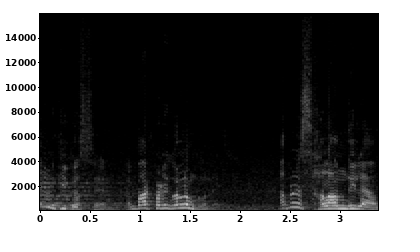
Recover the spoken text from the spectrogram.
আপনি কি করছেন? আমি বাটপাটি করলাম কোনে? আপনার সালাম দিলাম।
